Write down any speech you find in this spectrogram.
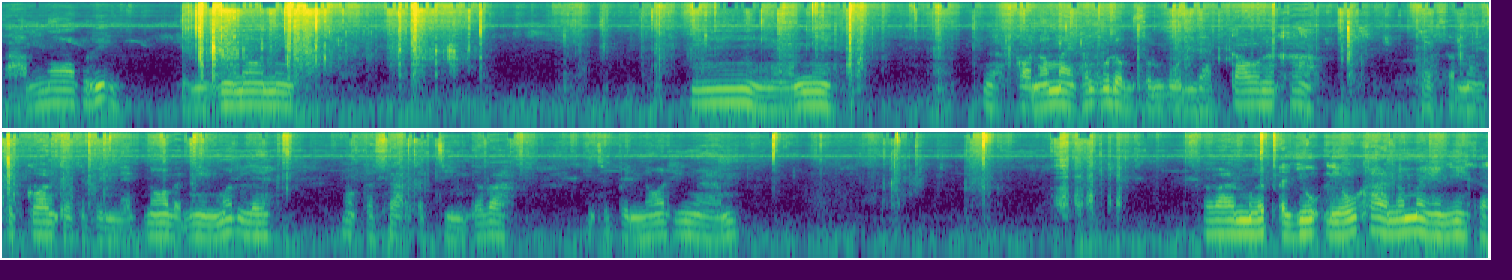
สามนอพอดีเห็นที่นอนนี่อืมงามนี่เนี่ยก่อนน้ำใหม่ขั้นอุดมสมบูรณ์แบบเก่านะคะแต่สมัยแต่ก่อนก็จะเป็นแบบนอแบบนี้หมดเลย นอกกระสะกับจริงแต่ว่ามันจะเป็นนอที่งามแต่ว่าเมื่ออายุเลี้ยวค่ะน้ำใหม่อันนี้ก็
